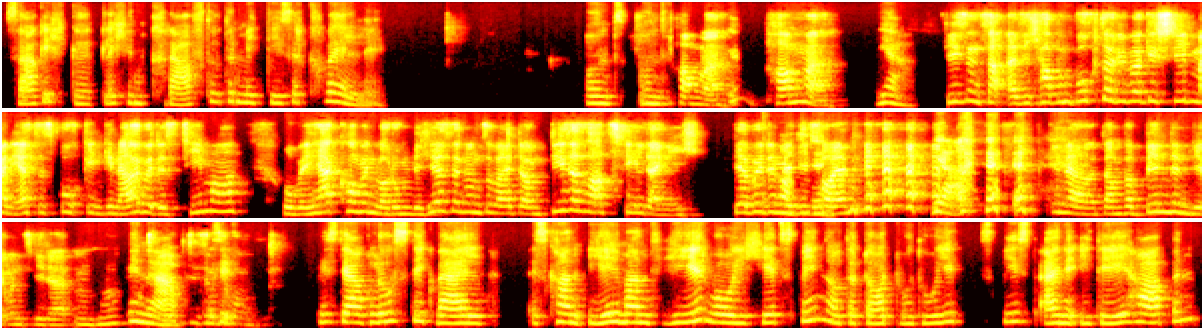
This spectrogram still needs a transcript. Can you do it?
sage ich, göttlichen Kraft oder mit dieser Quelle. Und, und Hammer, Hammer. Ja. Diesen, also ich habe ein Buch darüber geschrieben, mein erstes Buch ging genau über das Thema, wo wir herkommen, warum wir hier sind und so weiter. Und dieser Satz fehlt eigentlich. Der würde mir okay. gefallen. Ja. genau, dann verbinden wir uns wieder. Mhm. Genau. Das ist, ist ja auch lustig, weil es kann jemand hier, wo ich jetzt bin oder dort, wo du jetzt bist, eine Idee haben.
